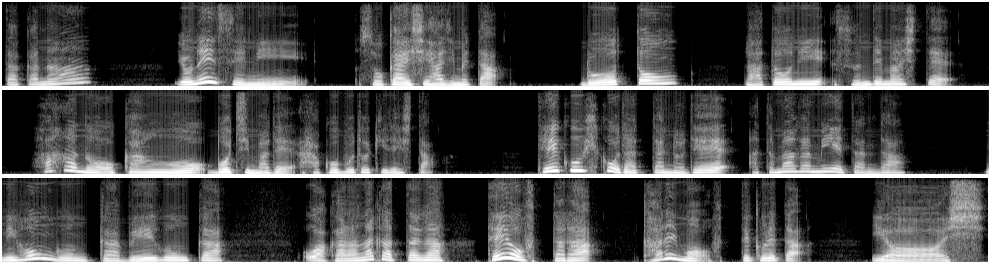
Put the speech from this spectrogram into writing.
たかな ?4 年生に疎開し始めた。ロートン、ラ島に住んでまして、母のおかんを墓地まで運ぶ時でした。低空飛行だったので頭が見えたんだ。日本軍か米軍かわからなかったが手を振ったら彼も振ってくれた。よーし、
